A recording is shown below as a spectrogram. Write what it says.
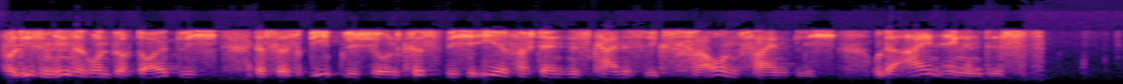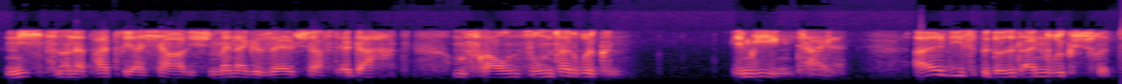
Vor diesem Hintergrund wird deutlich, dass das biblische und christliche Eheverständnis keineswegs frauenfeindlich oder einengend ist, nicht von einer patriarchalischen Männergesellschaft erdacht, um Frauen zu unterdrücken. Im Gegenteil. All dies bedeutet einen Rückschritt,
